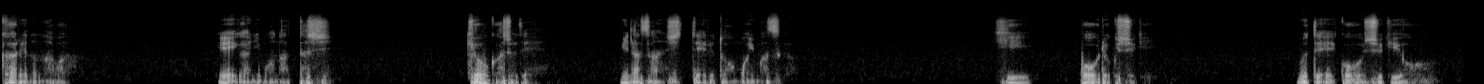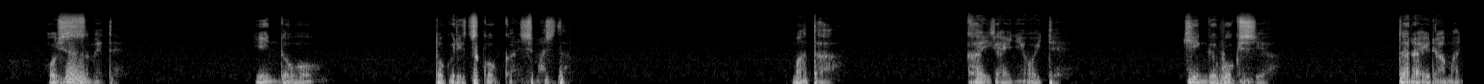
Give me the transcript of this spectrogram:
彼の名は映画にもなったし、教科書で皆さん知っていると思いますが、非暴力主義、無抵抗主義を推し進めて、インドを独立国家にしました。また、海外において、キング牧師やダライ・ラマに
